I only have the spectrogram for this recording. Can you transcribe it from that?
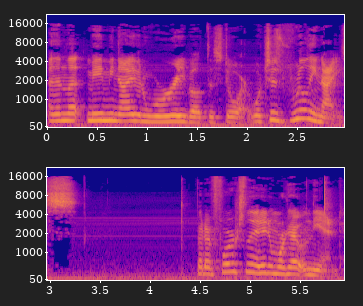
And then let, made me not even worry about this door, which is really nice. But unfortunately, it didn't work out in the end.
